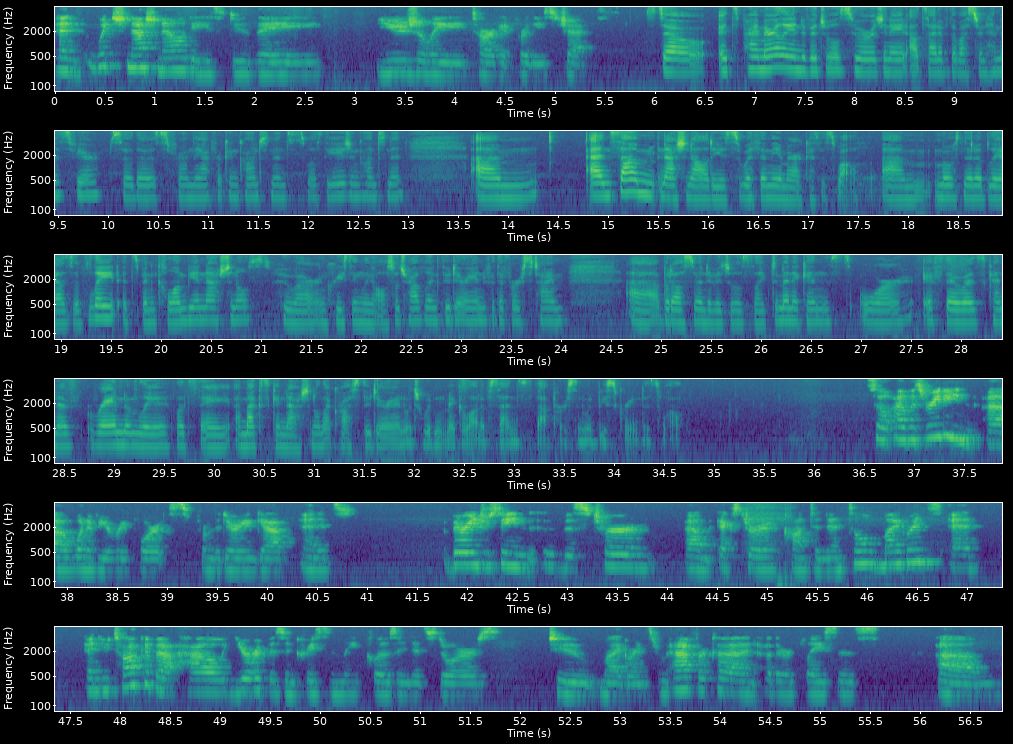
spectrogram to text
And which nationalities do they usually target for these checks? So it's primarily individuals who originate outside of the Western Hemisphere, so those from the African continent as well as the Asian continent, um, and some nationalities within the Americas as well. Um, most notably, as of late, it's been Colombian nationals who are increasingly also traveling through Darien for the first time. Uh, but also individuals like Dominicans, or if there was kind of randomly, let's say, a Mexican national that crossed through Darien, which wouldn't make a lot of sense, that person would be screened as well. So I was reading uh, one of your reports from the Darien Gap, and it's very interesting this term um, extracontinental migrants, and and you talk about how Europe is increasingly closing its doors to migrants from Africa and other places, um,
